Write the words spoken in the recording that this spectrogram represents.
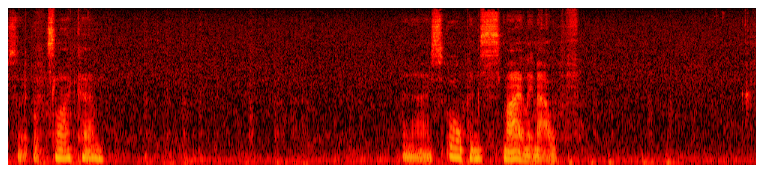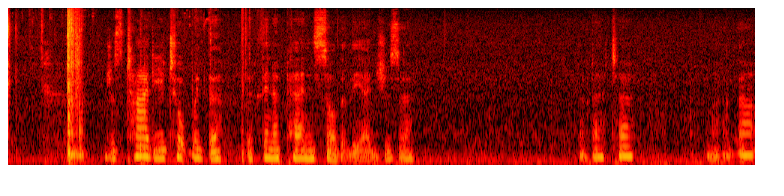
So it looks like um, open smiley mouth. Just tidy it up with the, the thinner pen. so that the edges are, are better, like that.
